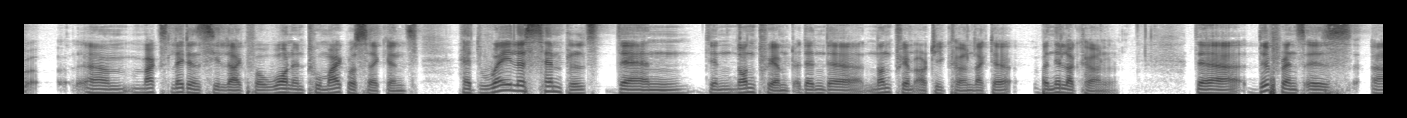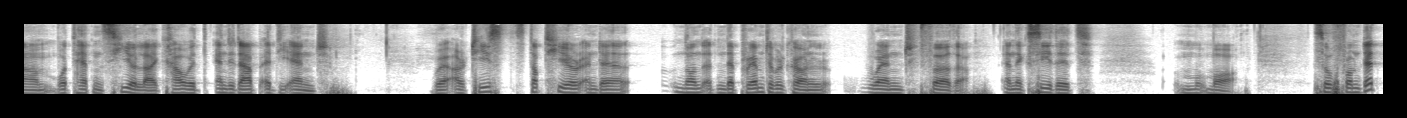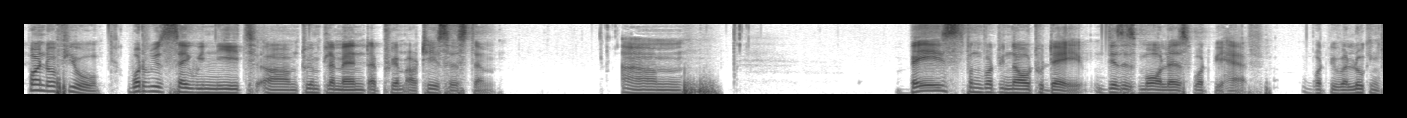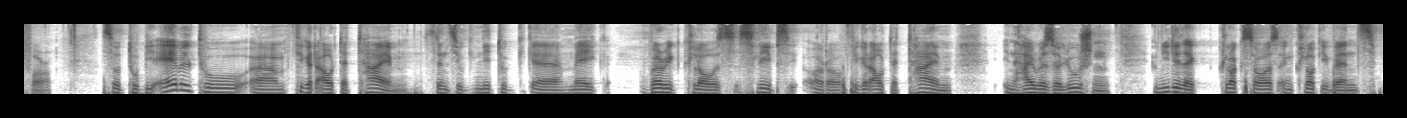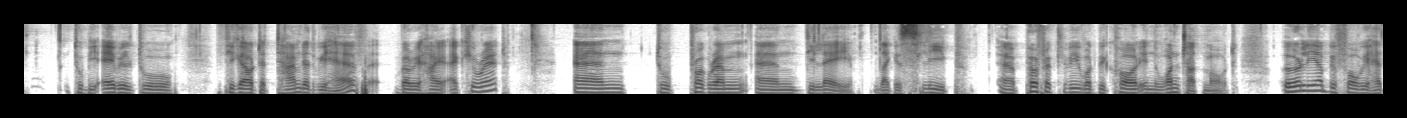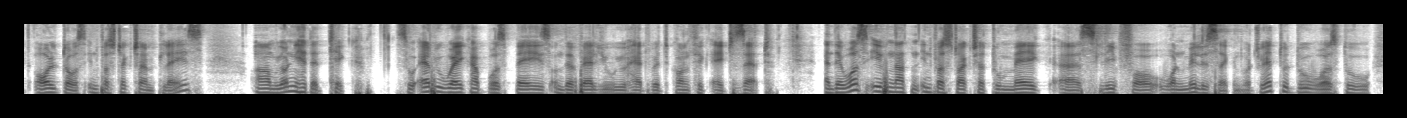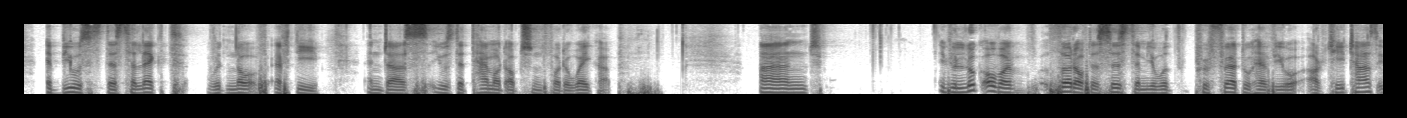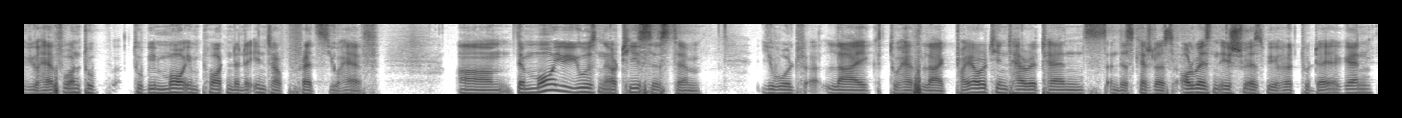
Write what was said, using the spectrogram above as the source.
um, max latency, like for one and two microseconds, had way less samples than the non-preempt than the non-preempt RT kernel, like the vanilla kernel. The difference is um, what happens here, like how it ended up at the end, where RT stopped here and the non and the preemptible kernel went further and exceeded more. So from that point of view, what would you say we need um, to implement a Preempt RT system? Um, based on what we know today, this is more or less what we have, what we were looking for. So to be able to um, figure out the time, since you need to uh, make very close sleeps or figure out the time in high resolution, you needed a clock source and clock events to be able to figure out the time that we have, very high accurate, and to program and delay, like a sleep, uh, perfectly what we call in one-shot mode. Earlier, before we had all those infrastructure in place, um, we only had a tick. So every wake up was based on the value you had with config hz. And there was even not an infrastructure to make uh, sleep for one millisecond. What you had to do was to abuse the select with no FD and thus use the timeout option for the wake up. And if you look over third of the system, you would prefer to have your RT task, if you have one, to, to be more important than the interrupt threads you have. Um, the more you use an RT system, you would like to have like priority inheritance and the scheduler is always an issue as we heard today again.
